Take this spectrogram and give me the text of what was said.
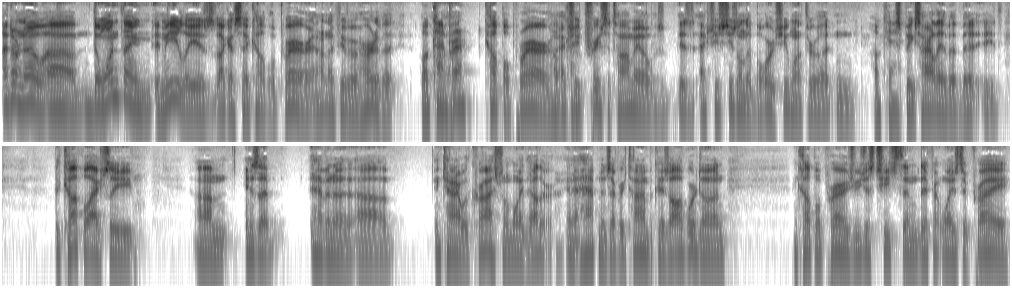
I don't know. Uh, the one thing immediately is, like I said, couple prayer. I don't know if you've ever heard of it. What kind of prayer? Uh, couple prayer. Okay. Actually, Teresa Tomeo was is actually she's on the board. She went through it and okay. speaks highly of it. But it, the couple actually um, ends up having a uh, encounter with Christ one way or the other, and it happens every time because all we're doing in couple prayers, you just teach them different ways to pray.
